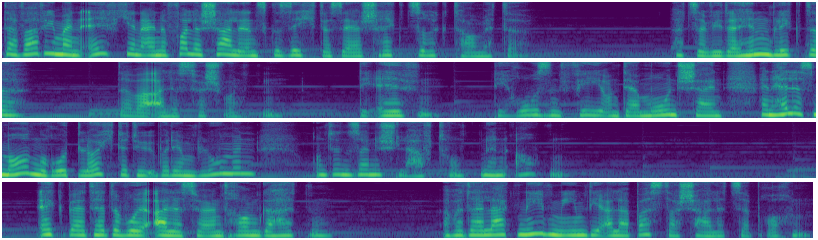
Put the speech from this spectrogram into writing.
Da war wie mein Elfchen eine volle Schale ins Gesicht, das er erschreckt zurücktaumelte. Als er wieder hinblickte, da war alles verschwunden. Die Elfen, die Rosenfee und der Mondschein, ein helles Morgenrot leuchtete über den Blumen und in seine schlaftrunkenen Augen. Eckbert hätte wohl alles für einen Traum gehalten aber da lag neben ihm die Alabasterschale zerbrochen.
